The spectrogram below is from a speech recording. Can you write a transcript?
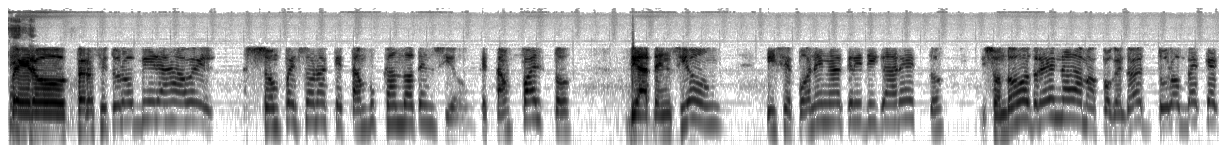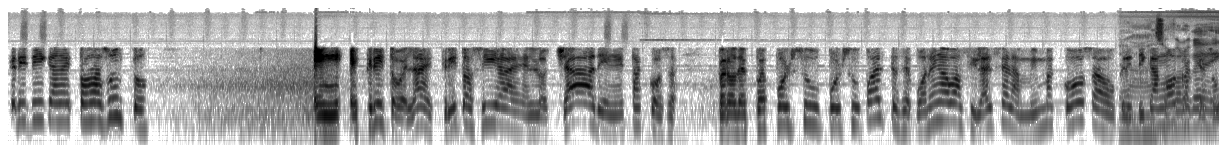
pero, pero si tú los miras a ver, son personas que están buscando atención, que están faltos de atención y se ponen a criticar esto. Y son dos o tres nada más, porque entonces tú los ves que critican estos asuntos en escrito, ¿verdad? Escrito así a- en los chats y en estas cosas. Pero después por su por su parte se ponen a vacilarse las mismas cosas o critican otras que que, son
